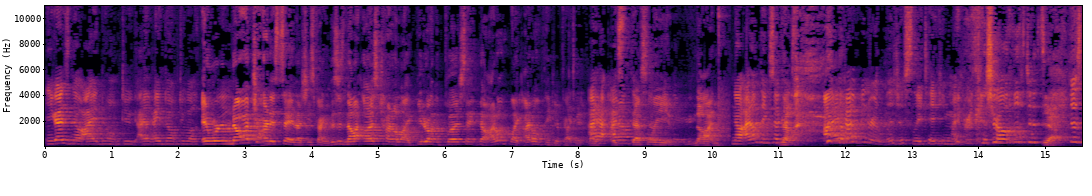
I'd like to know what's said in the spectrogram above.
you guys know I don't do I, I don't do well. And we're not trying to say that she's pregnant. This is not us trying to like beat around the bush saying no. I don't like. I don't think you're pregnant. Like, I- I it's so definitely either. not. No, I don't think so No. I religiously taking my birth control. just, Yeah. Just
